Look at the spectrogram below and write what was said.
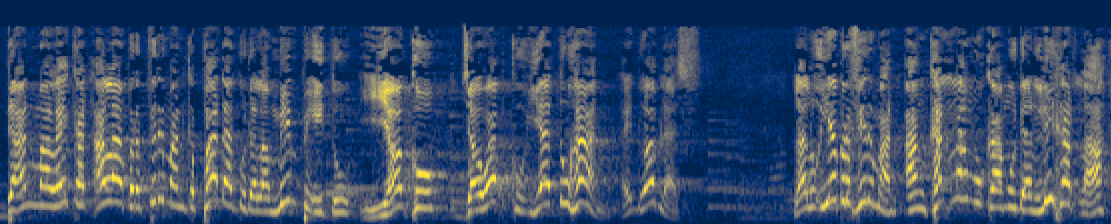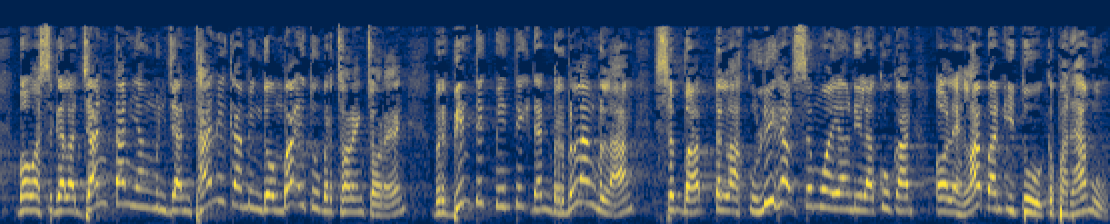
Dan malaikat Allah berfirman kepadaku dalam mimpi itu, Yakub, jawabku, ya Tuhan. Ayat 12. Lalu ia berfirman, angkatlah mukamu dan lihatlah bahwa segala jantan yang menjantani kambing domba itu bercoreng-coreng, berbintik-bintik dan berbelang-belang, sebab telah kulihat semua yang dilakukan oleh Laban itu kepadamu.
